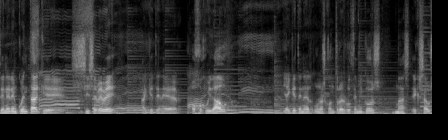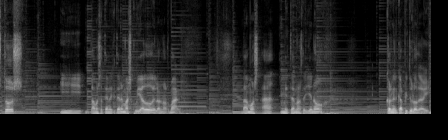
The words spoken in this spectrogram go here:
tener en cuenta que si se bebe hay que tener ojo cuidado y hay que tener unos controles glucémicos más exhaustos y vamos a tener que tener más cuidado de lo normal. Vamos a meternos de lleno con el capítulo de hoy.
